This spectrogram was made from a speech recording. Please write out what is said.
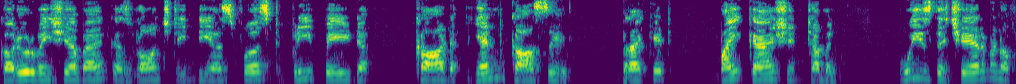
Karur Vysya Bank has launched India's first prepaid card N-Kasu bracket My Cash in Tamil. Who is the chairman of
